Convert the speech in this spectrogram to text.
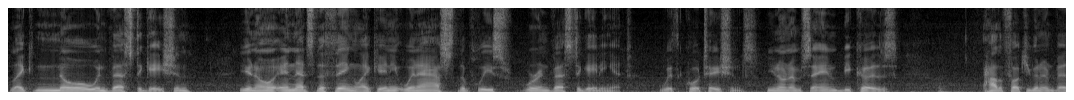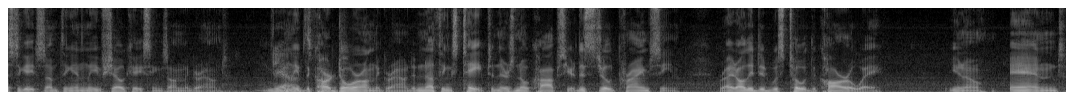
like no investigation you know and that's the thing like any when asked the police were investigating it with quotations you know what i'm saying? Because how the fuck you gonna investigate something and leave shell casings on the ground? Yeah, and leave the car fucked. door on the ground and nothing's taped and there's no cops here. This is still a crime scene right? All they did was towed the car away you know and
